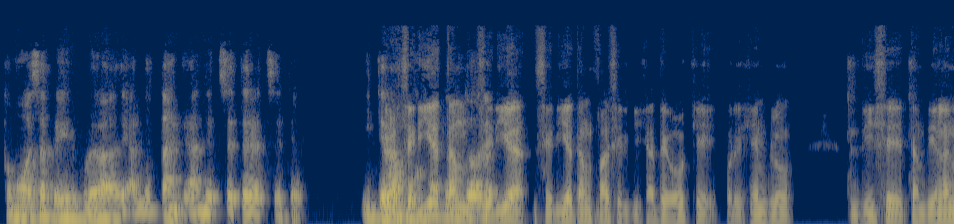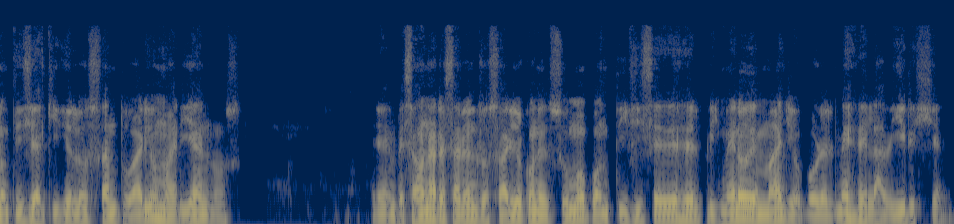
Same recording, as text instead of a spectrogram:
¿cómo vas a pedir prueba de algo tan grande, etcétera, etcétera? Y te Pero van sería tan, sería, sería tan fácil, fíjate vos que, por ejemplo, dice también la noticia aquí que los santuarios marianos eh, empezaron a rezar el rosario con el sumo pontífice desde el primero de mayo por el mes de la Virgen.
